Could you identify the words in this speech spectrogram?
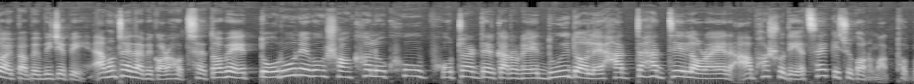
জয় পাবে বিজেপি, এমনটাই দাবি করা হচ্ছে। তবে তরুণ এবং সংখ্যালঘু ভোটারদের কারণে দুই দলে হাড্ডাহাড্ডি লড়াইয়ের আভাসও দিয়েছে কিছু গণমাধ্যম।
